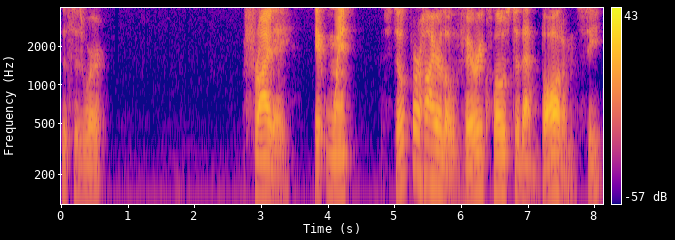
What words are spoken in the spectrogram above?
This is where Friday, it went still for a higher low, very close to that bottom. See,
